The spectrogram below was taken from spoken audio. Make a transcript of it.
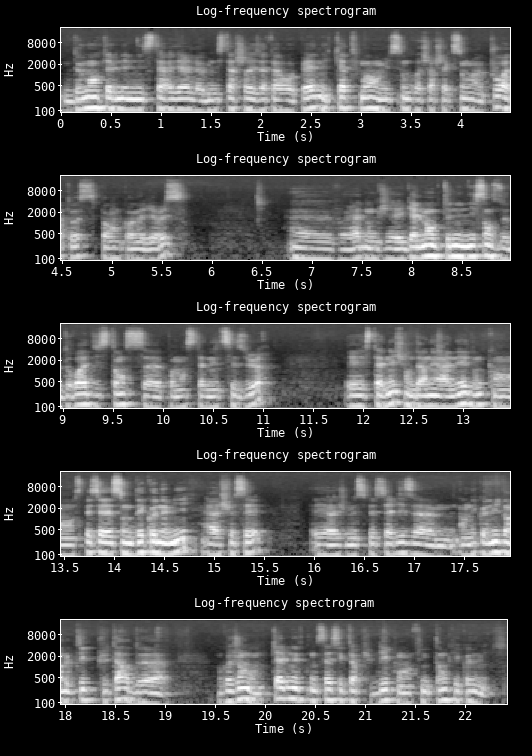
2 mois en cabinet ministériel au ministère chargé des Affaires européennes et 4 mois en mission de recherche-action pour Atos pendant le coronavirus. voilà, donc j'ai également obtenu une licence de droit à distance pendant cette année de césure. Et cette année, je suis en dernière année donc en spécialisation d'économie à HEC. Et euh, je me spécialise euh, en économie dans l'optique plus tard de euh, rejoindre un cabinet de conseil secteur public ou un think tank économique.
